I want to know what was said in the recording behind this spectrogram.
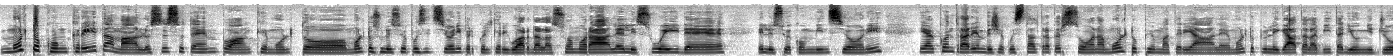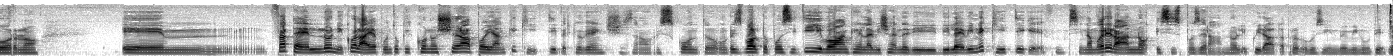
molto concreta, ma allo stesso tempo anche molto, molto, sulle sue posizioni per quel che riguarda la sua morale, le sue idee e le sue convinzioni, e al contrario invece quest'altra persona molto più materiale, molto più legata alla vita di ogni giorno. E um, fratello Nicolai appunto che conoscerà poi anche Kitty perché ovviamente ci sarà un riscontro, un risvolto positivo anche nella vicenda di, di Levin e Kitty che si innamoreranno e si sposeranno, liquidata proprio così in due minuti.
